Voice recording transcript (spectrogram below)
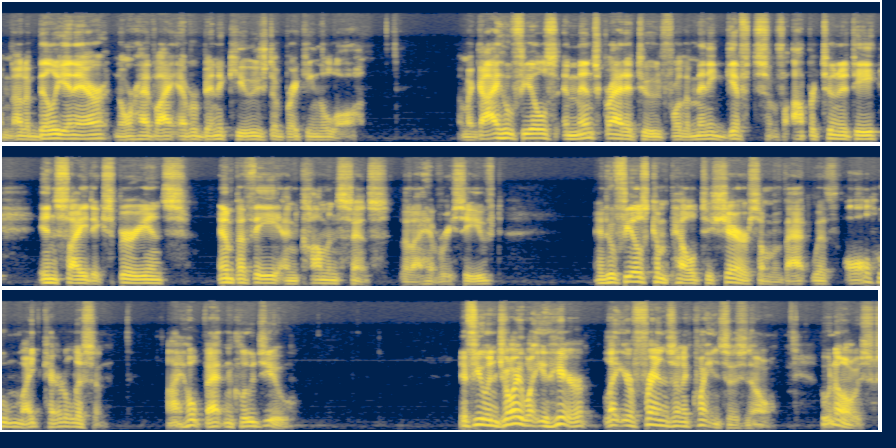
I'm not a billionaire, nor have I ever been accused of breaking the law. I'm a guy who feels immense gratitude for the many gifts of opportunity, insight, experience, empathy, and common sense that I have received, and who feels compelled to share some of that with all who might care to listen. I hope that includes you. If you enjoy what you hear, let your friends and acquaintances know. Who knows?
